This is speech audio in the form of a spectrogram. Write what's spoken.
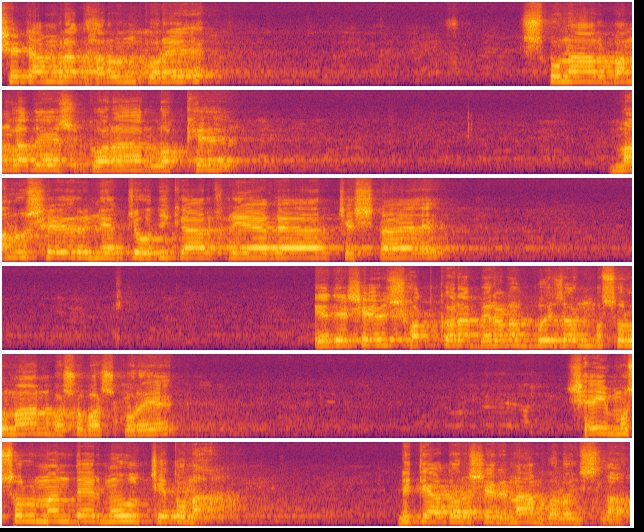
সেটা আমরা ধারণ করে সোনার বাংলাদেশ গড়ার লক্ষ্যে মানুষের ন্যায্য অধিকার ফিরিয়ে দেওয়ার চেষ্টায় এদেশের শতকরা বিরানব্বই জন মুসলমান বসবাস করে, সেই মুসলমানদের মূল চেতনা নীতি আদর্শের নাম হলো ইসলাম।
